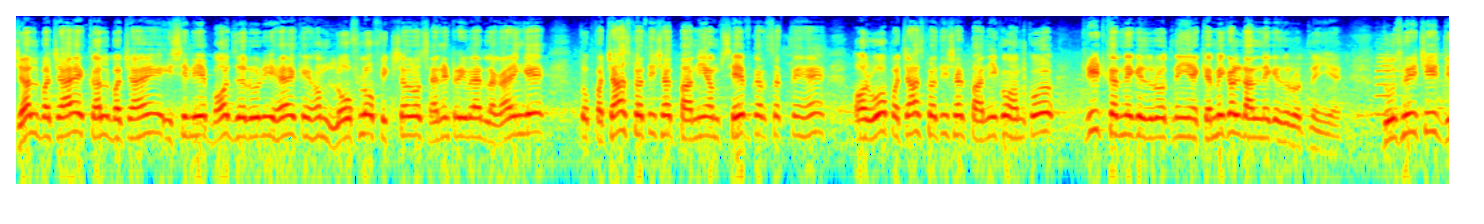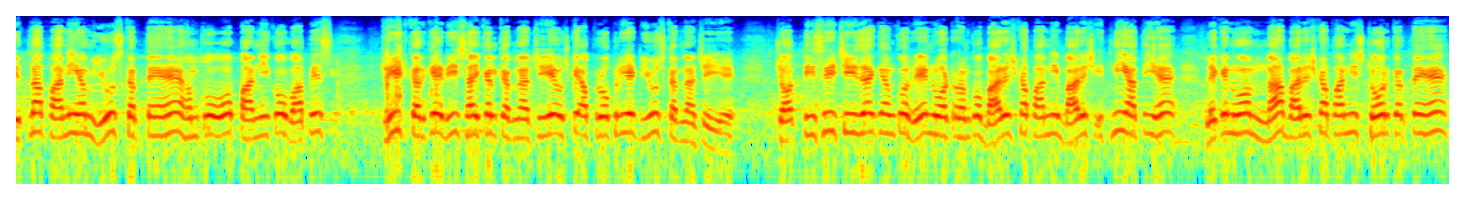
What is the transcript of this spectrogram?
जल बचाएँ कल बचाएँ इसीलिए बहुत ज़रूरी है कि हम लो फ्लो फिक्सर और सैनिटरी वेयर लगाएँगे तो 50 प्रतिशत पानी हम सेव कर सकते हैं और वो 50 प्रतिशत पानी को हमको ट्रीट करने की ज़रूरत नहीं है केमिकल डालने की ज़रूरत नहीं है। दूसरी चीज़ जितना पानी हम यूज़ करते हैं हमको वो पानी को वापस ट्रीट करके रिसाइकल करना चाहिए उसके अप्रोप्रिएट यूज़ करना चाहिए। तीसरी चीज़ है कि हमको रेन वाटर हमको बारिश का पानी, बारिश इतनी आती है, लेकिन वो हम ना बारिश का पानी स्टोर करते हैं,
